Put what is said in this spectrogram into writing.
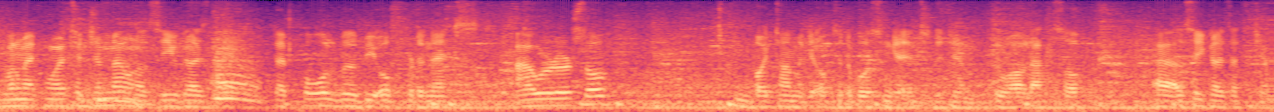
I'm gonna make my way to the gym now and I'll see you guys there. the poll will be up for the next hour or so by the time I get up to the bus and get into the gym do all that so uh, I'll see you guys at the gym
